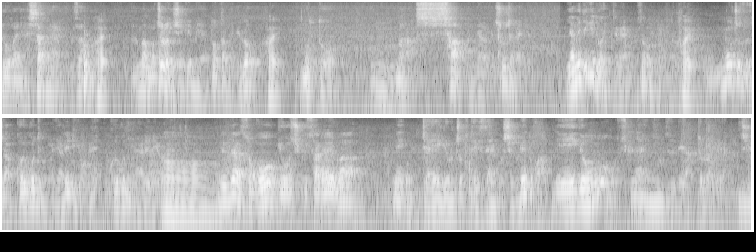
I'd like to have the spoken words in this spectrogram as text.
動画にはしたくないもんでさ、はいまあ、もちろん一生懸命やっとったんだけど、はい。もっと、うんまあシャープになるでしょじゃないけど。やめてけとは言ってないもんさはい。もうちょっとじゃあこういうこともやれるよね。こういうこともやれるよあねでだからそこを凝縮されればね、じゃあ営業のちょっと手伝いもしてくれとか。で営業も少ない人数でやってるわけだよ。十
